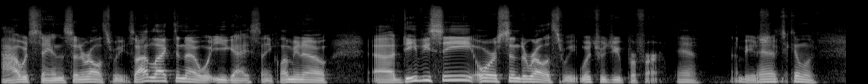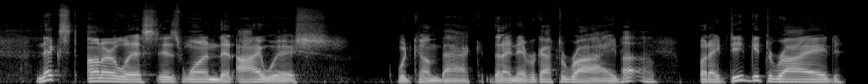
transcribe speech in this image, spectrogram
I would stay in the Cinderella Suite." So I'd like to know what you guys think. Let me know, uh, DVC or Cinderella Suite, which would you prefer? yeah, That'd be yeah. interesting. That's a good one. Next on our list is one that I wish would come back that I never got to ride. Uh oh. but I did get to ride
